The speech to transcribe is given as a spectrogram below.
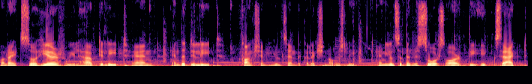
All right so here we'll have delete and in the delete function you'll send the collection obviously and you'll set the resource or the exact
